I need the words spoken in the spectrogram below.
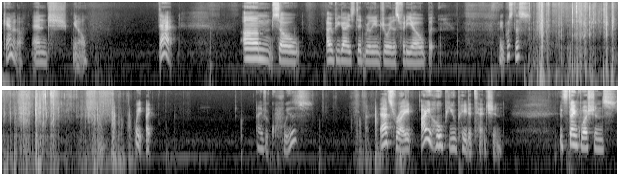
Canada and, you know, that. Um, so I hope you guys did really enjoy this video, but wait, what's this? Wait, I I have a quiz? That's right. I hope you paid attention. It's 10 questions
